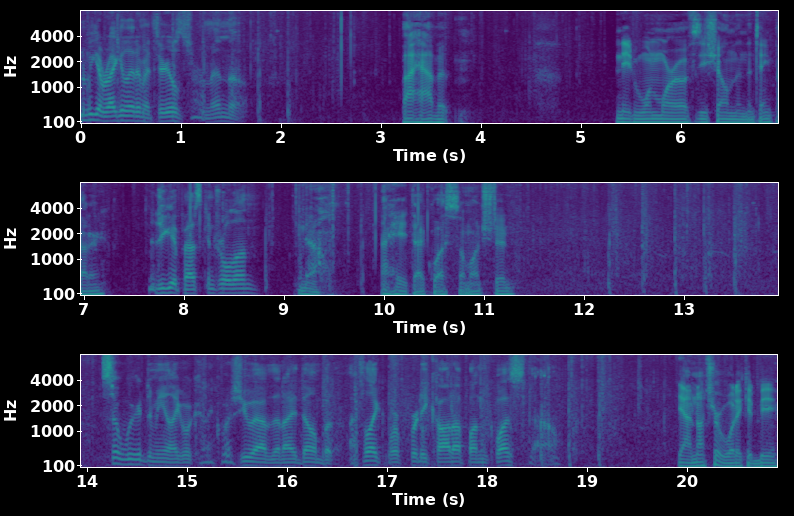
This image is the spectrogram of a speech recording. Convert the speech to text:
do we get regulated materials to turn in though? I have it. I need one more OFZ shell and then the tank battery. Did you get pest control done? No. I hate that quest so much, dude. It's so weird to me, like what kind of quest you have that I don't, but I feel like we're pretty caught up on quests now. Yeah, I'm not sure what it could be.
